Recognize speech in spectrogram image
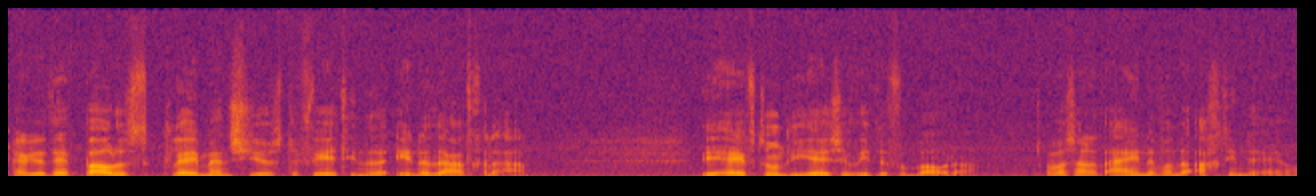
Kijk, dat heeft Paulus Clementius XIV inderdaad gedaan. Die heeft toen de Jezuïeten verboden. Dat was aan het einde van de 18e eeuw.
